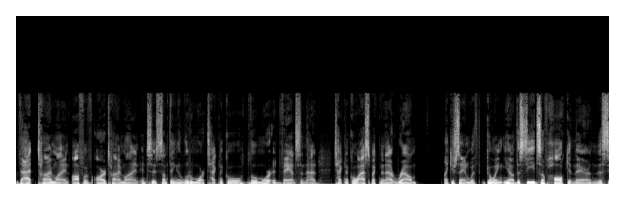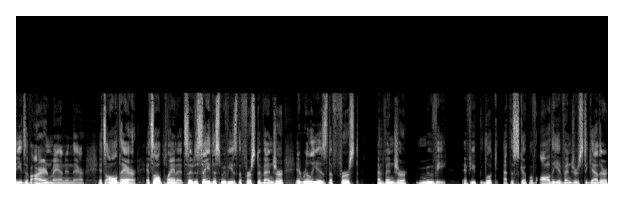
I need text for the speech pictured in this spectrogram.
that timeline off of our timeline into something a little more technical, a little more advanced in that technical aspect in that realm. Like you're saying, with going, you know, the seeds of Hulk in there and the seeds of Iron Man in there. It's all there. It's all planted. So to say this movie is the first Avenger, it really is the first Avenger movie if you look at the scope of all the Avengers together,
